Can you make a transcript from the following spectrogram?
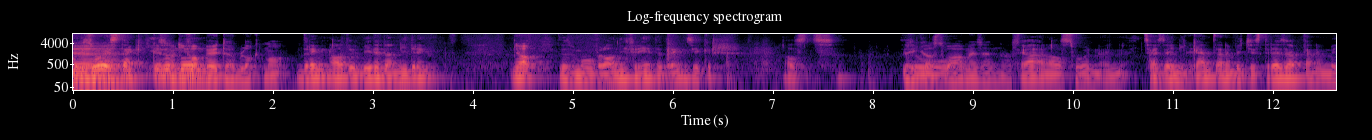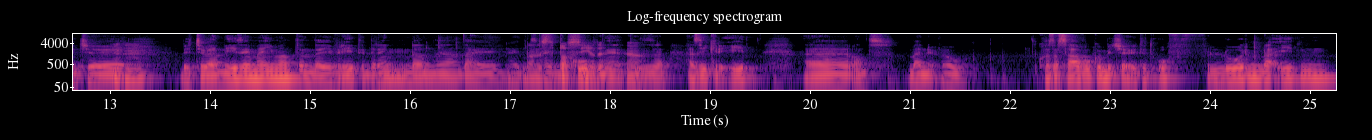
sowieso eh, is denk ik ik nog niet isotoon- van buiten geblokt, maar... Drinken altijd beter dan niet drinken. Ja, Dus we mogen vooral niet vergeten te drinken, zeker als het... zeker zo- als het warm is en als... Ja, en als zo'n iets dat je niet kent en een beetje stress hebt en een beetje, Mhm. beetje wel mee zijn met iemand en dat je vergeet te drinken, dan ja, dat je, je, Dan is het passeerd. Ja. Dus, en zeker eten. Eh, want ik ben nu, oh, ik was dat zelf ook een beetje uit het oog verloren, dat eten.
